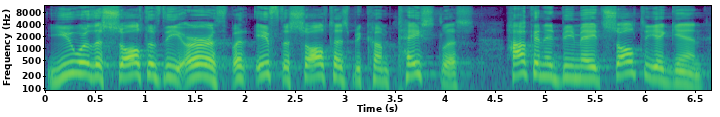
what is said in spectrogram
you are the salt of the earth, but if the salt has become tasteless, how can it be made salty again?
